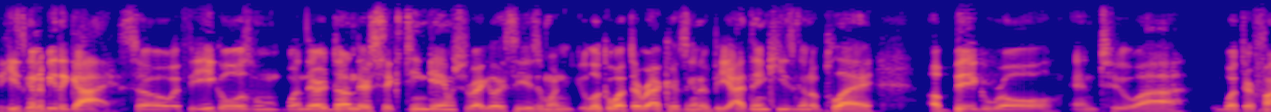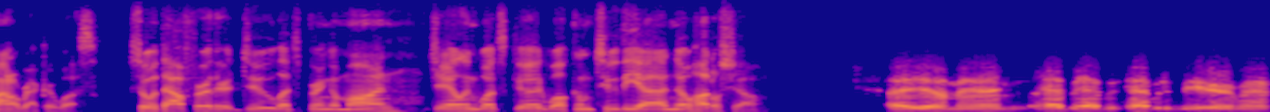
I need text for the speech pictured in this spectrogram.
but he's going to be the guy. So if the Eagles, when, when they're done their 16 games for regular season, when you look at what their record is going to be, I think he's going to play a big role into uh, what their final record was. So without further ado, let's bring him on. Jalen, what's good? Welcome to the uh, No Huddle Show. Hey, yeah, man. Happy, happy, happy to be here, man.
